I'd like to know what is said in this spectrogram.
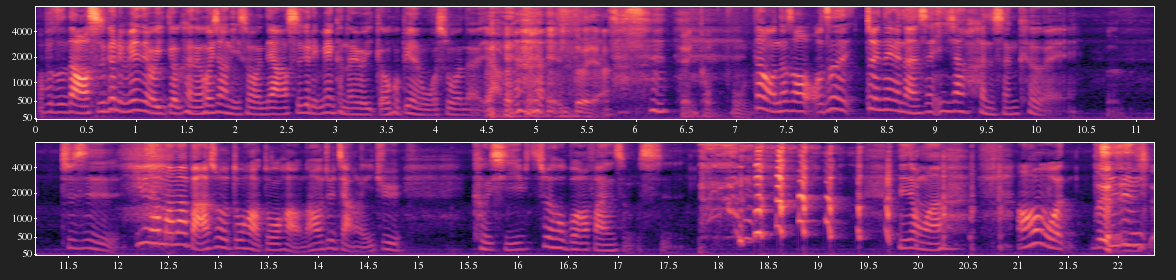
我不知道，十个里面有一个可能会像你说的那样，十个里面可能有一个会变成我说的那样。对啊，很恐怖。但我那时候我真的对那个男生印象很深刻，哎，就是因为他妈妈把他说的多好多好，然后就讲了一句，可惜最后不知道发生什么事。你懂吗？然后我其实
